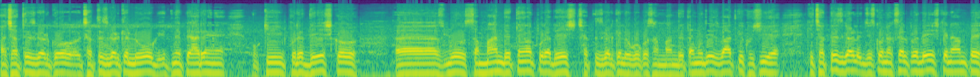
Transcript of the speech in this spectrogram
हाँ छत्तीसगढ़ को छत्तीसगढ़ के लोग इतने प्यारे हैं कि पूरे देश को वो सम्मान देते हैं और पूरा देश छत्तीसगढ़ के लोगों को सम्मान देता है। मुझे इस बात की खुशी है कि छत्तीसगढ़, जिसको नक्सल प्रदेश के नाम पे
